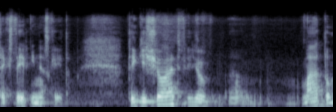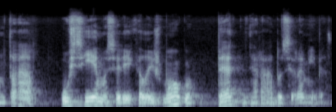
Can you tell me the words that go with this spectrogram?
tekste irgi neskaitom. Taigi šiuo atveju matom tą užsiemusi reikalai žmogų, bet neradusi ramybės.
